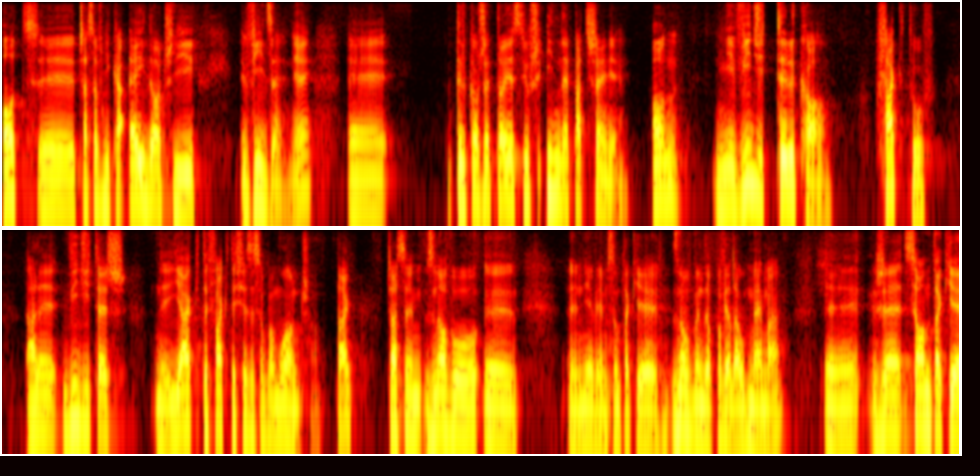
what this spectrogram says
od y, czasownika eido, czyli widzę, nie? E, tylko, że to jest już inne patrzenie. On nie widzi tylko faktów, ale widzi też jak te fakty się ze sobą łączą. Tak? Czasem znowu, y, y, nie wiem, są takie, znowu będę opowiadał mema, y, że są takie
